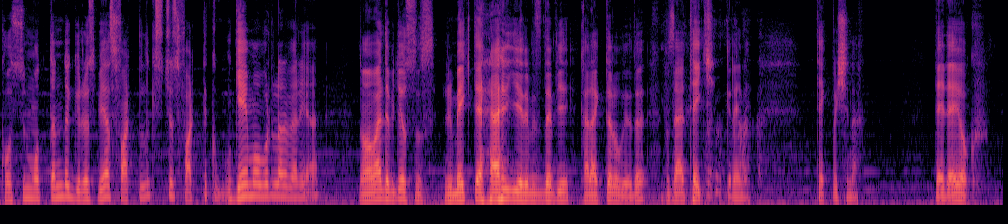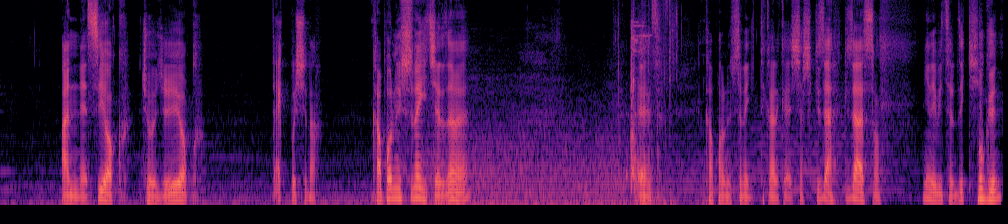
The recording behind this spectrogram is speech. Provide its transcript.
Kostüm modlarını da görüyoruz. Biraz farklılık istiyoruz. Farklı game over'lar ver ya. Normalde biliyorsunuz remake'te her yerimizde bir karakter oluyordu. Bu sefer tek Granny. Tek başına. Dede yok. Annesi yok. Çocuğu yok. Tek başına. Kapının üstüne gideceğiz değil mi? Evet. Kapağın üstüne gittik arkadaşlar. Güzel. Güzel son. Yine bitirdik. Bugün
